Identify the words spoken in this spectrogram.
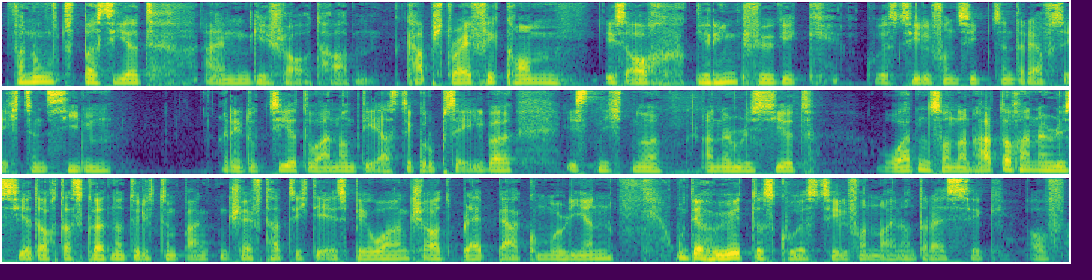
vernunftbasiert angeschaut haben. Cup Trafficcom ist auch geringfügig, Kursziel von 17,3 auf 16,7 reduziert worden und die erste Gruppe selber ist nicht nur analysiert worden, sondern hat auch analysiert, auch das gehört natürlich zum Bankengeschäft, hat sich die SBO angeschaut, bleibt bei Akkumulieren und erhöht das Kursziel von 39 auf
